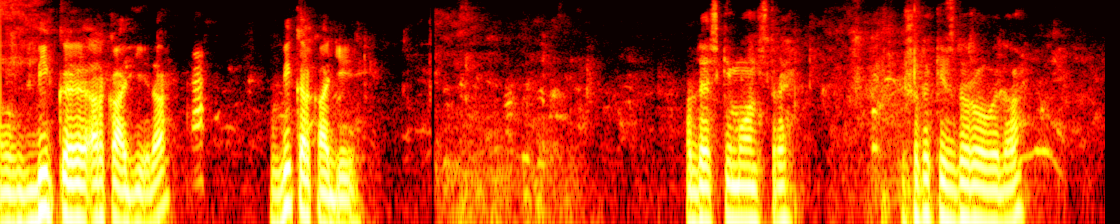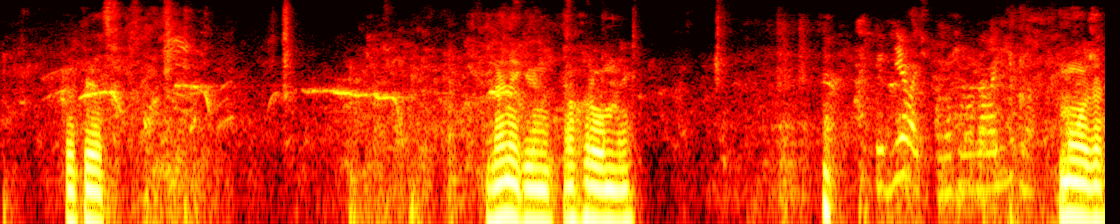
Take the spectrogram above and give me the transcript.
в бік е, Аркадії, да? Так. В бік Аркадії. Одеські монстри. І що такі здорові, да? Капець. Глянь, який він огромний. Ты девочка, может, она вагитна? Може.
